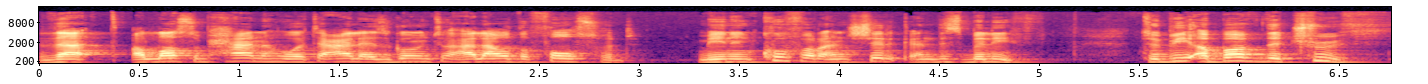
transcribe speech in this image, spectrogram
that Allah subhanahu wa ta'ala is going to allow the falsehood meaning kufr and shirk and disbelief to be above the truth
